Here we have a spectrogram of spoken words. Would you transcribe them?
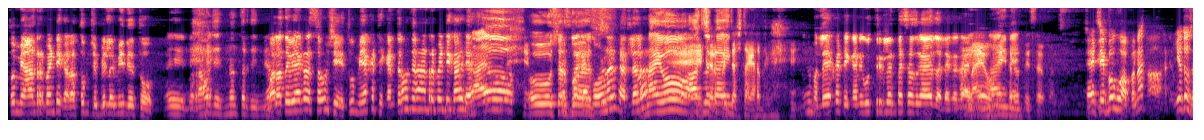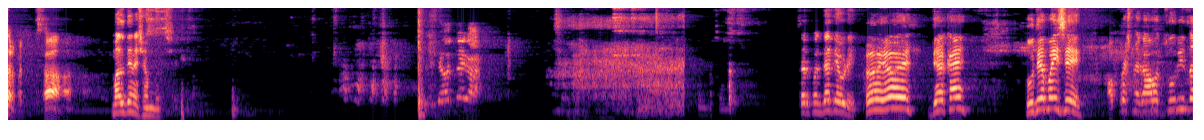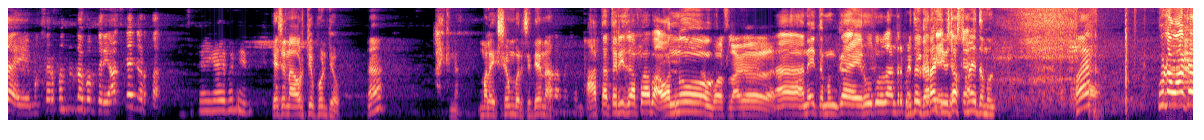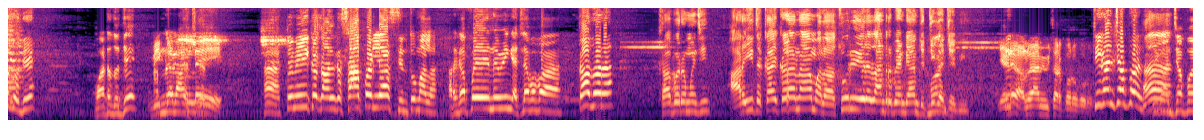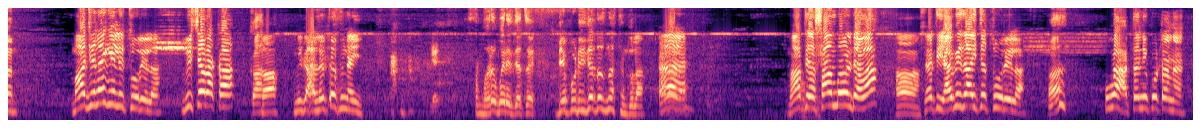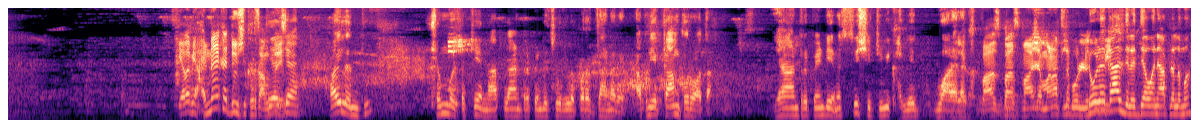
तुम्ही अंडरपॅन्टी घाला तुमचे बिल मी देतो. ए, बरं, राहू दे नंतर देईन मी. मला तर वेगळा संशय आहे. तुम्ही एका ठिकाणी तर नव्हते अंडरपॅन्टी काढल्या? नाही हो. ओ असला काय सरपंच. गोळ नाही घातलेला नाही हो ए, असलं सरपंच काही. चेष्टा करता काय. मी म्हणलं एका ठिकाणी उतरिलं आणि तशाच गायब झाल्या का काय? नाही हो, नाही, नाही. करत नाही सरपंच. ए, ते बघू आपण हा. येतो सरपंच. हा हा. मला दे ना शंभर. सरपंच द्या तेवढे. अय, अय, द्या काय? तू दे पैसे. अहो, प्रश्न गावात चोरीचा आहे. मग सरपंच जबाबदारी आज काय करता? काही काय बनेल याच्या नावावर टिपून ठेव. हा? ऐक ना मला एक शंभरचे दे ना. आता तरी जपा भावांनो. बॉस लागत हा, नाही तर मग काय रोज रोज मी अंडरपॅन्ट तर घरात ठेवत असतो नाही तर मग. होय? कुठं वाटत होते? वाटत होते? विकत आणले. हा तुम्ही इकडे आणलं सापडले असतील तुम्हाला. अरे गप्प आहे, नवीन घेतल्या बाबा. का बरं? का बरं म्हणजे? अरे इथं काय कळा ना आम्हाला. चोरी गेल्या अंडरपॅन्ट आमच्या ठिकाच्या बी. झालोय आम्ही विचार करू करू. तिघांच्या पण. तिघांच्या पण. माझी नाही गेली चोरीला. विचारा का? का? मी घालतच नाही. बरोबर आहे त्याचं. डेपुटी देतच नसते तुला. हा. मग ते सांभाळून ठेवा. हा. नाही ह्या बी जायच्या चोरीला. हा? उगा हाताने कुठं ना. याला मी हाय दिवशी खरं सांगतोय. पाहिलं ना तू? शंभर टक्के आहे ना आपल्या अंडरपॅन्ट चोरीला परत जाणार आहे. आपण एक काम करू आता. या अंडरपॅन्ट आहे ना सीसीटीव्ही खाली वाळायला घालू बस बस माझ्या मनातलं बोलले डोळे तुम्ही. काय दिले देवाने आपल्याला मग?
